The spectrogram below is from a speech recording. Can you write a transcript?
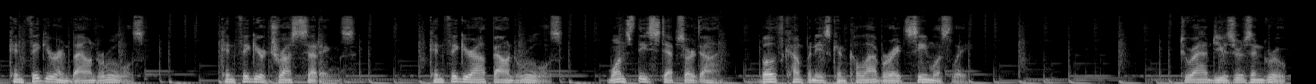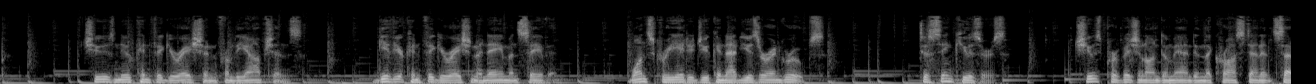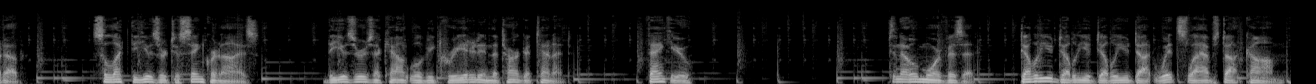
configure inbound rules. Configure trust settings. Configure outbound rules. Once these steps are done, both companies can collaborate seamlessly. To add users and group, choose New Configuration from the options. Give your configuration a name and save it. Once created you can add user and groups. To sync users, choose Provision on Demand in the cross-tenant setup. Select the user to synchronize. The user's account will be created in the target tenant. Thank you. To know more visit www.whizlabs.com.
